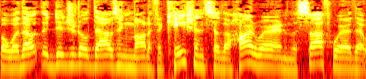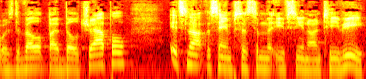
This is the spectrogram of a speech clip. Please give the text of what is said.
but without the digital dowsing modifications to the hardware and the software that was developed by Bill Chappell, it's not the same system that you've seen on TV.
